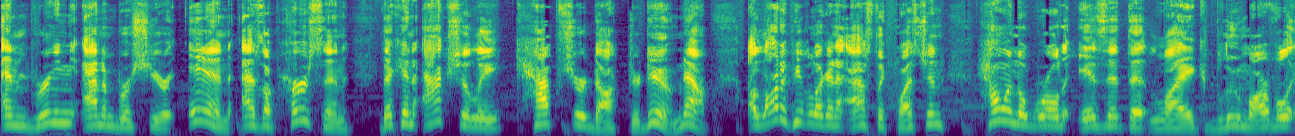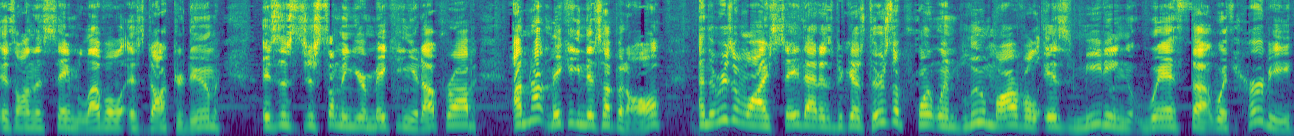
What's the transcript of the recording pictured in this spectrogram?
and bringing Adam Brashear in as a person that can actually capture Doctor Doom. Now, a lot of people are going to ask the question, how in the world is it that like Blue Marvel is on the same level as Doctor Doom? Is this just something you're making it up, Rob? I'm not making this up at all. And the reason why I say that is because there's a point when Blue Marvel is meeting with uh, with Herbie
